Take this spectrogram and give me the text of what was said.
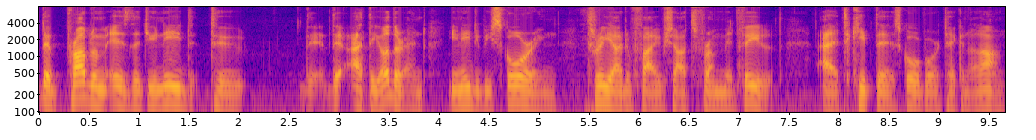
The problem is that you need to, the, the, at the other end, you need to be scoring three out of five shots from midfield uh, to keep the scoreboard ticking along.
